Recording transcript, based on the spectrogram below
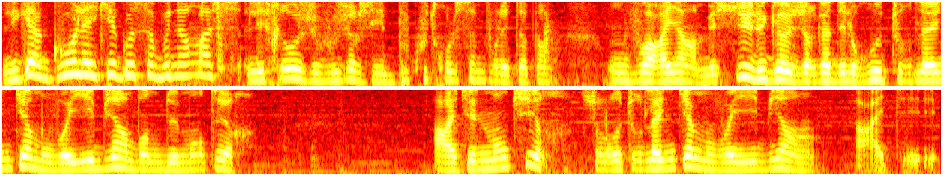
Les gars, go liker, go s'abonner en masse. Les frérots, je vous jure, j'ai beaucoup trop le seum pour les top 1. On voit rien. Mais si les gars, j'ai regardé le retour de la Ncam, on voyait bien, bande de menteurs. Arrêtez de mentir. Sur le retour de la Ncam, on voyait bien. Arrêtez.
